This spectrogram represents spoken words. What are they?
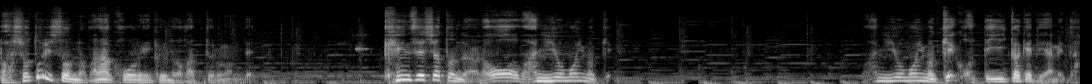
場所取りしとんのかなコオロギ来るの分かってるもんで。牽制しちゃったんだよな。おおワニオも今ゲワニオも今ゲコって言いかけてやめた。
